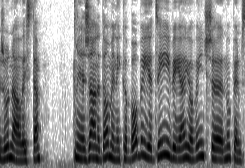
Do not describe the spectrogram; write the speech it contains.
žurnālista. Žāna Dominika Bobija dzīvi, ja, jo viņš nu, pirms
